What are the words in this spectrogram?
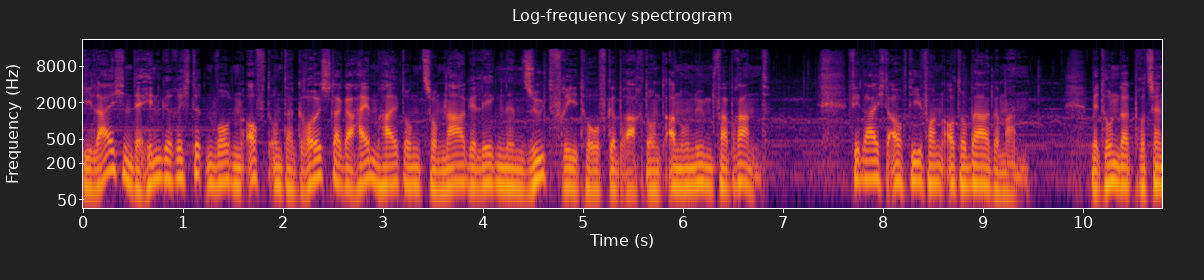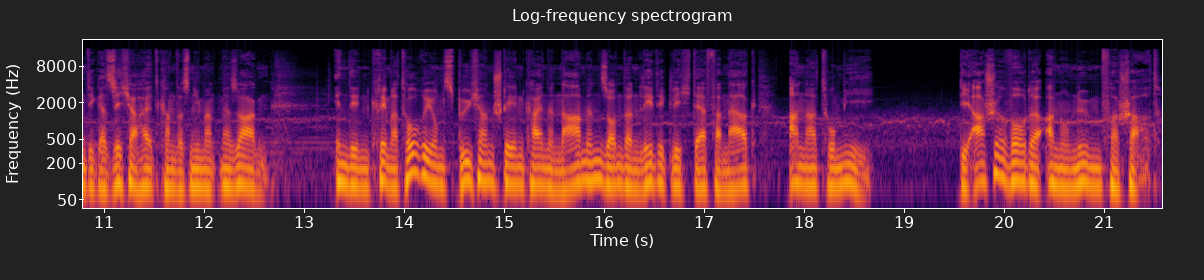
Die Leichen der Hingerichteten wurden oft unter größter Geheimhaltung zum nahegelegenen Südfriedhof gebracht und anonym verbrannt. Vielleicht auch die von Otto Bergemann. Mit hundertprozentiger Sicherheit kann das niemand mehr sagen. In den Krematoriumsbüchern stehen keine Namen, sondern lediglich der Vermerk Anatomie. Die Asche wurde anonym verscharrt.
